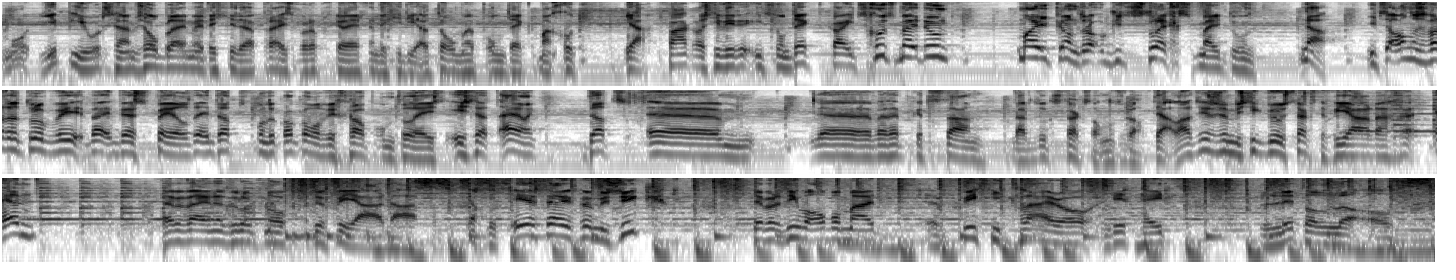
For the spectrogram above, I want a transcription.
Mooi. Jippie hoor. Daar zijn we zo blij mee dat je daar prijzen voor hebt gekregen. En dat je die atoom hebt ontdekt. Maar goed, ja, vaak als je weer iets ontdekt, kan je iets goeds mee doen. Maar je kan er ook iets slechts mee doen. Nou, iets anders wat natuurlijk weer, weer, speelde... en dat vond ik ook wel weer grappig om te lezen... is dat eigenlijk dat... ehm eh, waar heb ik het staan? Dat doe ik straks anders wel. Ja, laten we eerst een muziek doen, straks de verjaardagen. En hebben wij natuurlijk nog de verjaardagen. Nou goed, eerst even muziek. We hebben het nieuwe album uit, uh, Biffy Clyro. Dit heet Little Love.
